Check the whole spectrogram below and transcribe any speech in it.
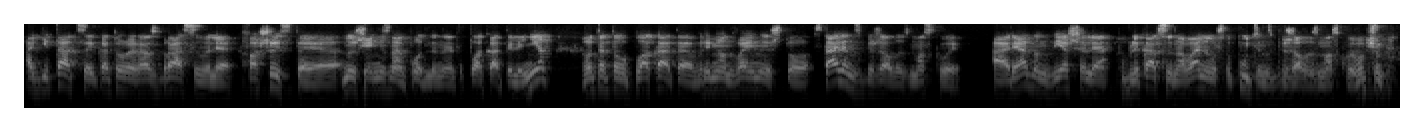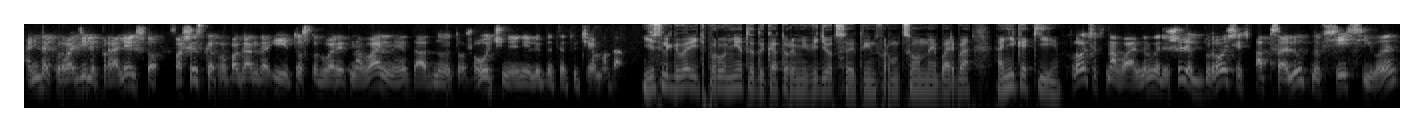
агитации, которую разбрасывали фашисты, ну, я не знаю, подлинно это плакат или нет, вот этого плаката времен войны, что Сталин сбежал из Москвы, а рядом вешали публикацию Навального, что Путин сбежал из Москвы. В общем, они так проводили параллель, что фашистская пропаганда и то, что говорит Навальный, это одно и то же. Очень они любят эту тему, да. Если говорить про методы, которыми ведется эта информационная борьба, они какие? Против Навального решили бросить абсолютно все силы,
